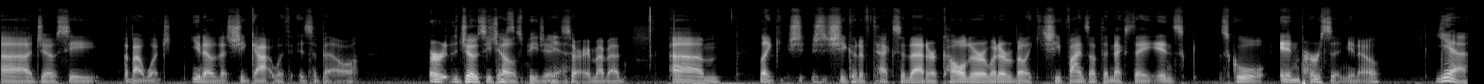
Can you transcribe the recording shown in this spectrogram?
uh Josie about what you know that she got with Isabel, or Josie tells PJ. yeah. Sorry, my bad. Um, like she, she could have texted that or called her or whatever, but like she finds out the next day in school in person. You know. Yeah,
